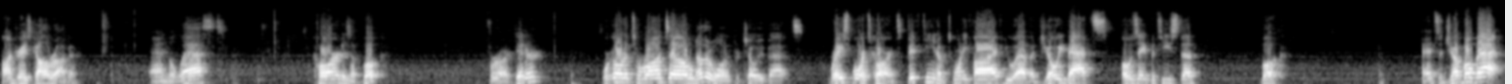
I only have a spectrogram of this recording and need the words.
Andres Galarraga. And the last card is a book for our dinner. We're going to Toronto. Another one for Joey Bats. Ray Sports Cards, 15 of 25. You have a Joey Bats, Jose Bautista book. And it's a jumbo bat.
